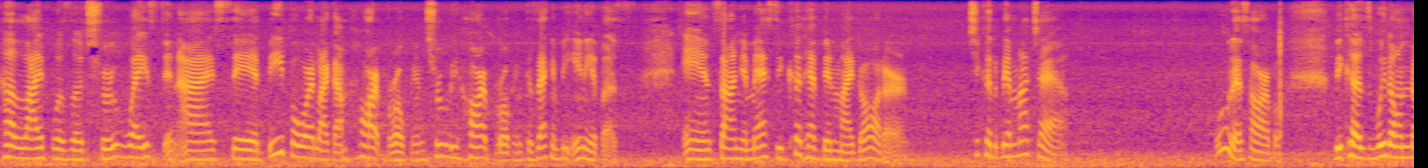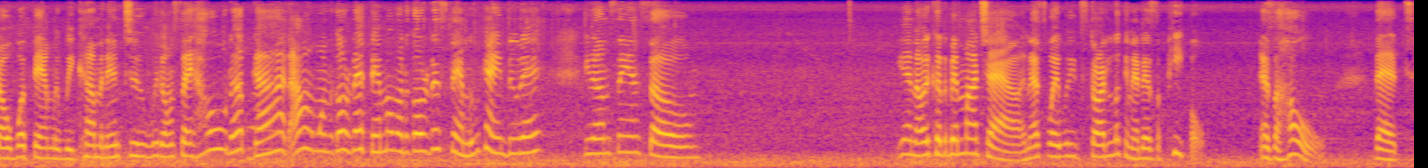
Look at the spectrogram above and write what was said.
Her life was a true waste, and I said before, like I'm heartbroken, truly heartbroken, because that can be any of us. And Sonya Massey could have been my daughter. She could have been my child. Ooh, that's horrible. Because we don't know what family we coming into. We don't say, hold up, God. I don't want to go to that family. I want to go to this family. We can't do that. You know what I'm saying? So, you know, it could have been my child. And that's why we started looking at it as a people, as a whole. That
